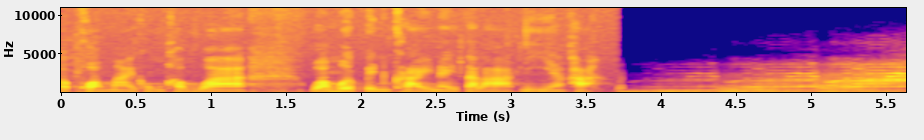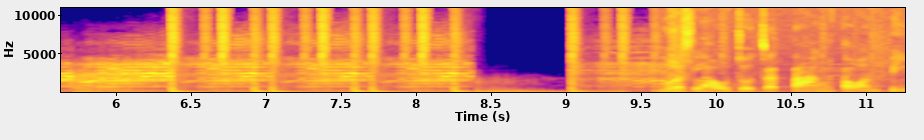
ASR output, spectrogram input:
กับความหมายของคำว่า ว่าเมอร์เป็นใครในตลาดนี้ค่ะ เม r ร์สเราจดจัดตั้งตอนปี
